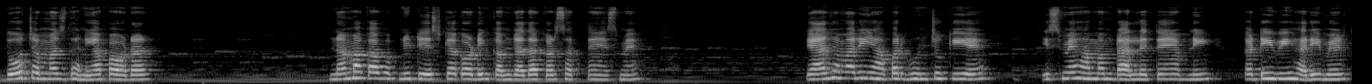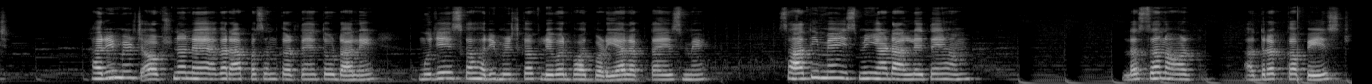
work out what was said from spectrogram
दो चम्मच धनिया पाउडर। नमक आप अपनी टेस्ट के अकॉर्डिंग कम ज़्यादा कर सकते हैं इसमें। प्याज हमारी यहाँ पर भुन चुकी है। इसमें हम हम डाल लेते हैं अपनी कटी हुई हरी मिर्च। हरी मिर्च ऑप्शनल है, अगर आप पसंद करते हैं तो डालें। मुझे इसका हरी मिर्च का फ्लेवर बहुत बढ़िया लगता है इसमें। साथ ही में इसमें यहाँ डाल लेते हैं हम लहसुन और अदरक का पेस्ट।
